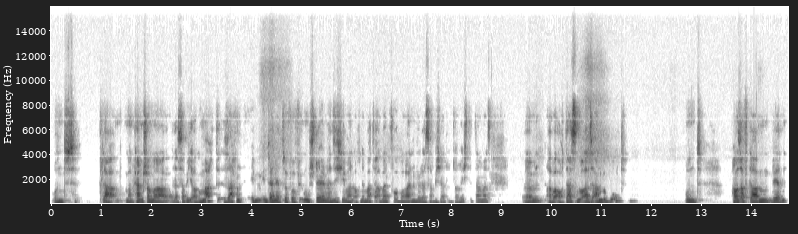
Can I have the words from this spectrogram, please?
Und Klar, man kann schon mal, das habe ich auch gemacht, Sachen im Internet zur Verfügung stellen, wenn sich jemand auf eine Mathearbeit vorbereiten will. Das habe ich halt unterrichtet damals. Ähm, aber auch das nur als Angebot. Und Hausaufgaben werden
